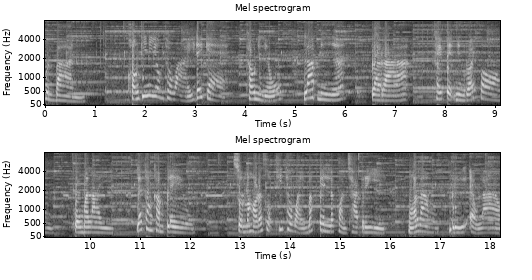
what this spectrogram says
บนบาน ของที่นิยมถวายได้แก่ข้าวเหนียว ลาบเนื้อ ปลาร้า ไข่เป็ด 100 ฟองพวงมาลัย และทองคำเปลว ส่วนมหรสพที่ถวายมักเป็นละครชาตรี หมอลำ หรือแอวลาว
